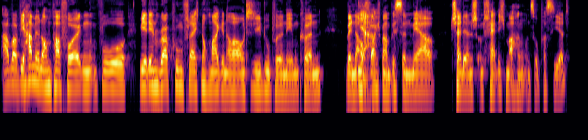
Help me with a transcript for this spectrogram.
Aber wir haben ja noch ein paar Folgen, wo wir den Workroom vielleicht noch mal genauer unter die Lupe nehmen können, wenn da ja. auch vielleicht mal ein bisschen mehr Challenge und fertig machen und so passiert.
